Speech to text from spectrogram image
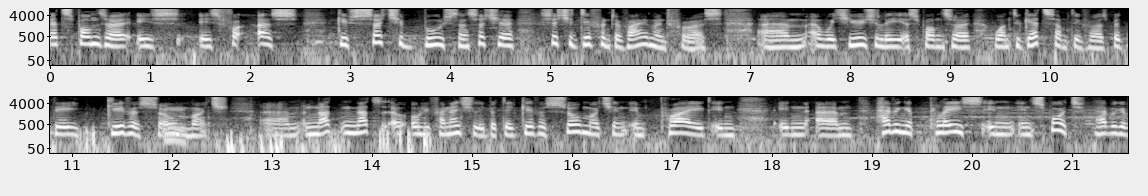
That sponsor is is for us gives such a boost and such a such a different environment for us, um, which usually a sponsor want to get something for us, but they give us so mm. much, um, not not only financially, but they give us so much in, in pride in in um, having a place in in sport, having a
